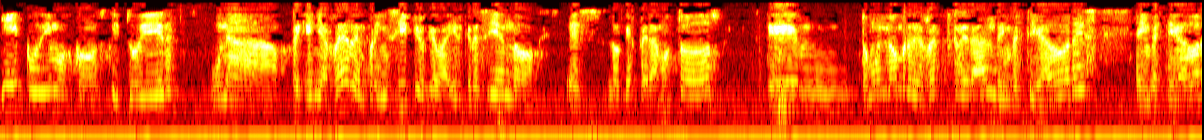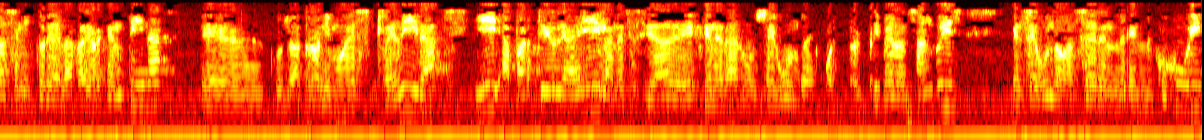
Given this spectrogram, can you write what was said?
y pudimos constituir una pequeña red en principio que va a ir creciendo, es lo que esperamos todos, que mm, tomó el nombre de Red Federal de Investigadores e Investigadoras en Historia de la Radio Argentina, eh, cuyo acrónimo es REDIRA, y a partir de ahí la necesidad de generar un segundo encuentro, el primero en San Luis, el segundo va a ser en, en Jujuy,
